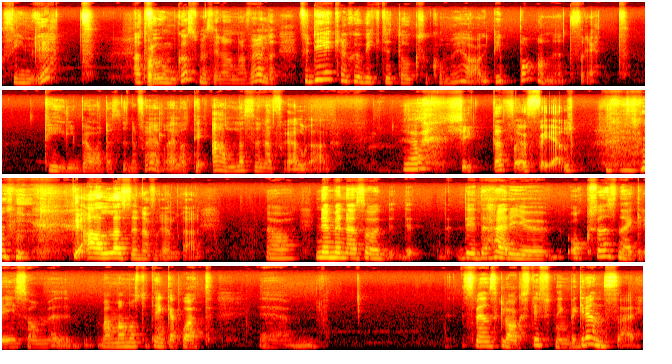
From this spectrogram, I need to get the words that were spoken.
sin rätt att få umgås med sina andra föräldrar. För det är kanske viktigt att också komma ihåg. Det är barnets rätt till båda sina föräldrar, eller till alla sina föräldrar. Ja. Shit, där sa jag fel. till alla sina föräldrar. Ja, nej men alltså det, det, det här är ju också en sån här grej som eh, man, man måste tänka på att ehm, svensk lagstiftning begränsar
